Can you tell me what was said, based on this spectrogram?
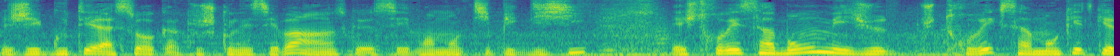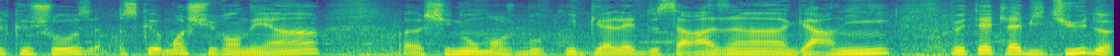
J'ai goûté la soca que je connaissais pas, hein, parce que c'est vraiment typique d'ici. Et je trouvais ça bon, mais je, je, trouvais que ça manquait de quelque chose. Parce que moi, je suis vendéen. Euh, chez nous, on mange beaucoup de galettes de sarrasin garnies. Peut-être l'habitude.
